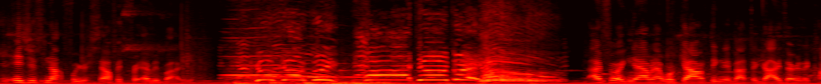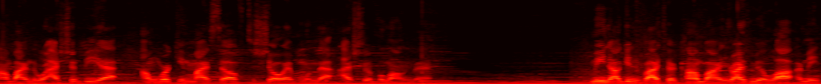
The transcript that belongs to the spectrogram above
It's just not for yourself, it's for everybody. Go, go, three! One, two, three! I feel like now when I work out, I'm thinking about the guys that are in the combine The where I should be at. I'm working myself to show everyone that I should belong there. Me not getting invited to the combine drives me a lot. I mean,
